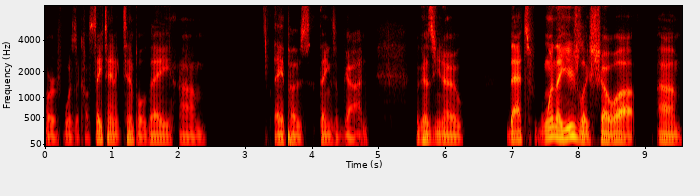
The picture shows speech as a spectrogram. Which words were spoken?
or what is it called? Satanic temple, they um they oppose things of God because you know that's when they usually show up. Um,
